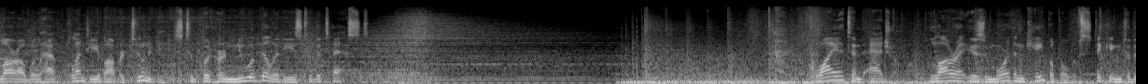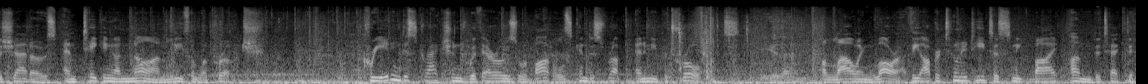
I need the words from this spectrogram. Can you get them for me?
Lara will have plenty of opportunities to put her new abilities to the test. Quiet and agile, Lara is more than capable of sticking to the shadows and taking a non-lethal approach. Creating distractions with arrows or bottles can disrupt enemy patrols, You hear that? allowing Lara the opportunity to sneak by undetected.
